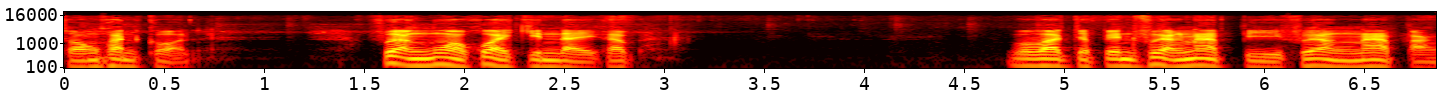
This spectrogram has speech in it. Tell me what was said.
สองพันก่อน เฟื่องง่วควายกินได้ครับว่าว่าจะเป็นเฟื่องหน้าปีเฟื่องหน้าปัง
